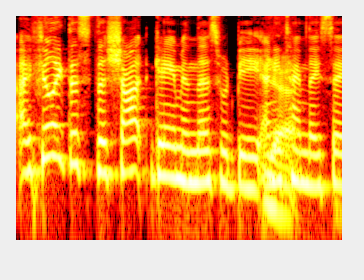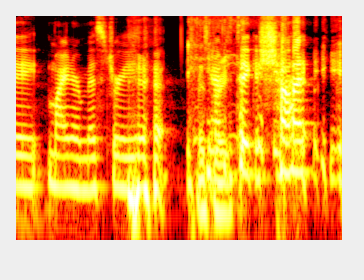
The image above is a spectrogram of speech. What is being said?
I feel like this the shot game in this would be anytime they say minor mystery, you have to take a shot. yeah,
